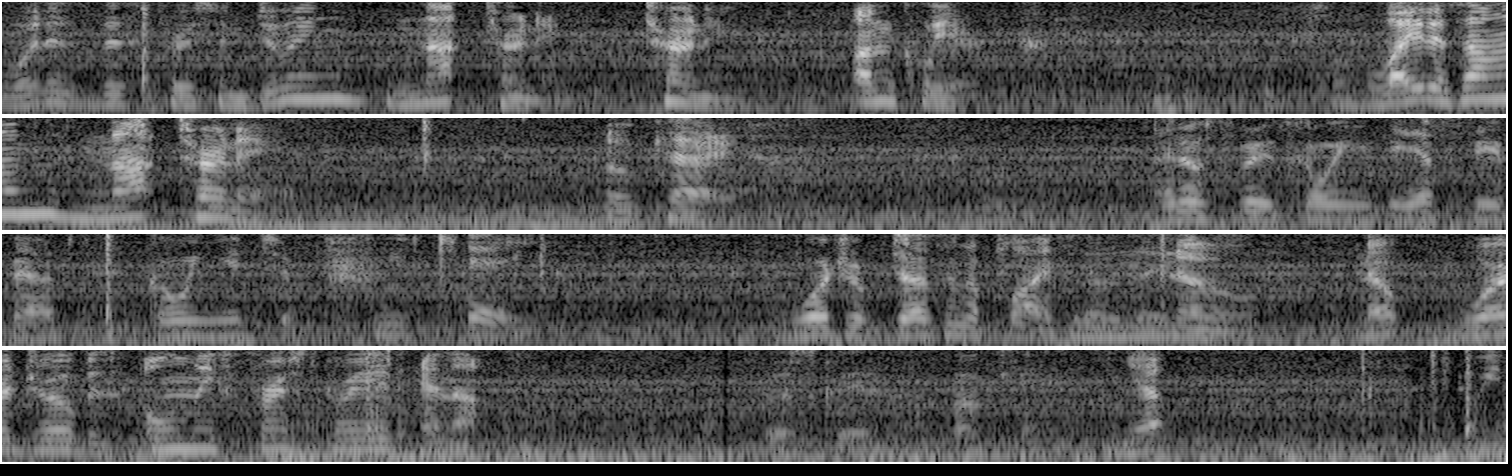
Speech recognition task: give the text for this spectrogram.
What is this person doing? Not turning. Turning. Unclear. Light is on, not turning. Okay. I know somebody's going. They asked me about going into pre-K. Wardrobe doesn't apply for those ages. No. Nope. Wardrobe is only first grade and up. First grade. Okay. Yep. We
